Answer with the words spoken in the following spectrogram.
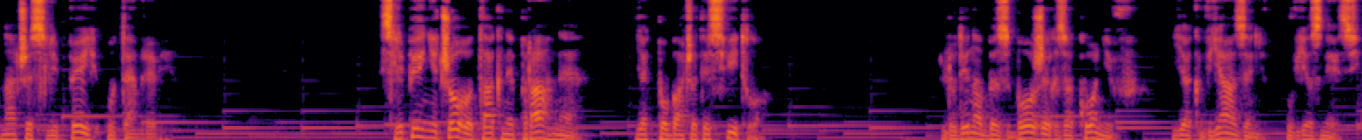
наче сліпий у темряві. Сліпий нічого так не прагне, як побачити світло. Людина без Божих законів як в'язень у в'язниці.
